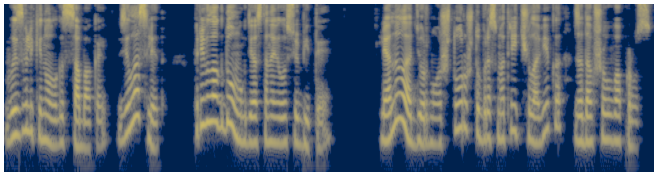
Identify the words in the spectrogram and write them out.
Вызвали кинолога с собакой. Взяла след. Привела к дому, где остановилась убитая. Леонела отдернула штору, чтобы рассмотреть человека, задавшего вопрос.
